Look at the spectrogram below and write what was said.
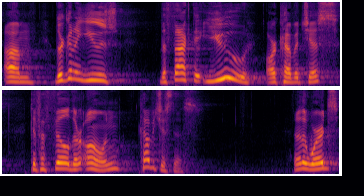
um, they're going to use the fact that you are covetous to fulfill their own covetousness. In other words,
